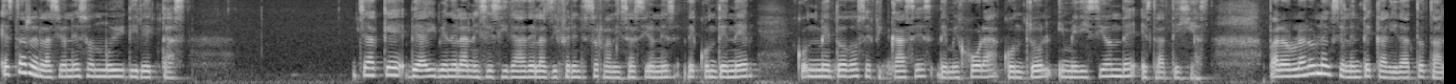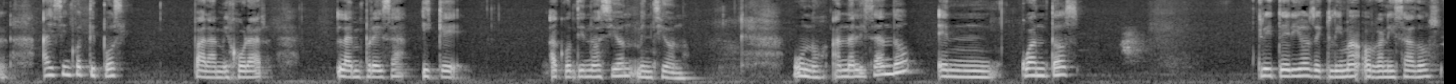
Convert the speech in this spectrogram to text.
Estas relaciones son muy directas, ya que de ahí viene la necesidad de las diferentes organizaciones de contener con métodos eficaces de mejora, control y medición de estrategias. Para lograr una excelente calidad total, hay cinco tipos para mejorar la empresa y que a continuación menciono. 1. Analizando en cuántos criterios de clima organizados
